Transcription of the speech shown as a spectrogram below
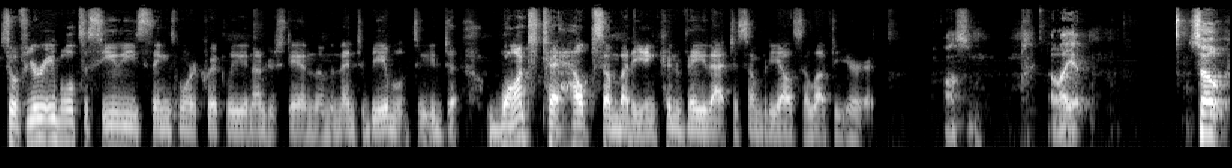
So if you're able to see these things more quickly and understand them, and then to be able to, to want to help somebody and convey that to somebody else, I love to hear it. Awesome. I like it. So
